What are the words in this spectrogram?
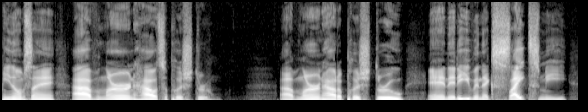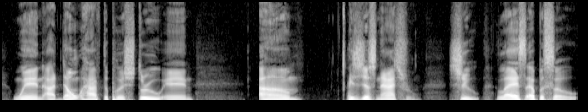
you know what I'm saying? I've learned how to push through. I've learned how to push through and it even excites me when I don't have to push through and um it's just natural. Shoot, last episode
